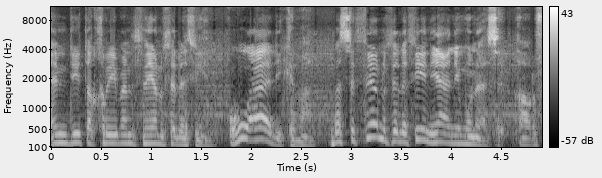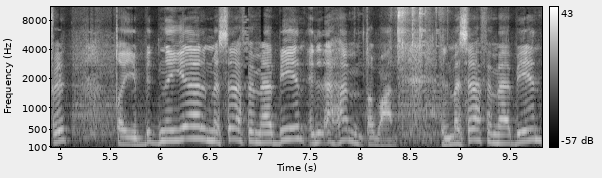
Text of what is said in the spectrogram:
عندي تقريبا 32 وهو عالي كمان بس 32 يعني مناسب. عرفت؟ طيب بدنا إياه المسافة ما بين الأهم طبعا. المسافة ما بين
